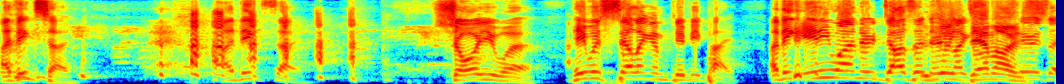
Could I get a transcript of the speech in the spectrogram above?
I think so. I think so. Sure, you were. He was selling them DiviPay. I think anyone who doesn't He's who, doing like, demos. seriously,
